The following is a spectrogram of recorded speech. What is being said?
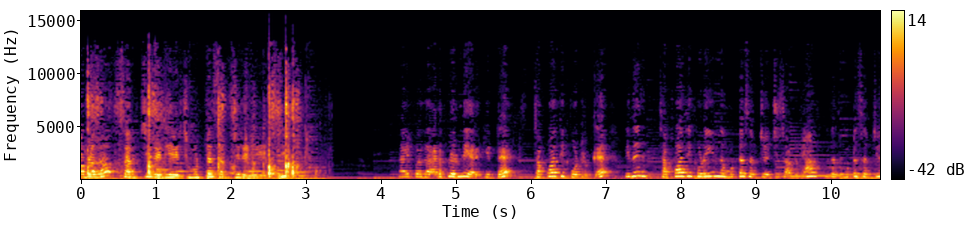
அவ்வளவுதான். சப்ஜி ரெடி ஆயிடுச்சு. முட்டை சப்ஜி ரெடி ஆயிடுச்சு. நான் இப்ப இதை அடுப்புல இருந்து இறக்கிட்டேன். சப்பாத்தி போட்டிருக்கேன். இது சப்பாத்தி கூடயும் இந்த முட்டை சப்ஜி வச்சு சாப்பிடலாம். இந்த முட்டை சப்ஜி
